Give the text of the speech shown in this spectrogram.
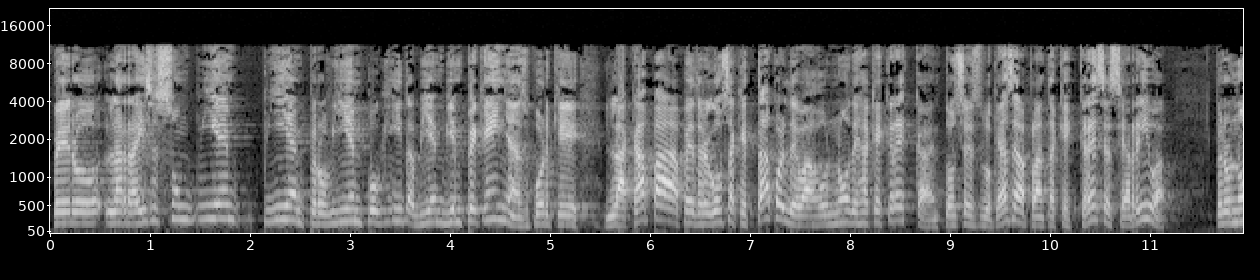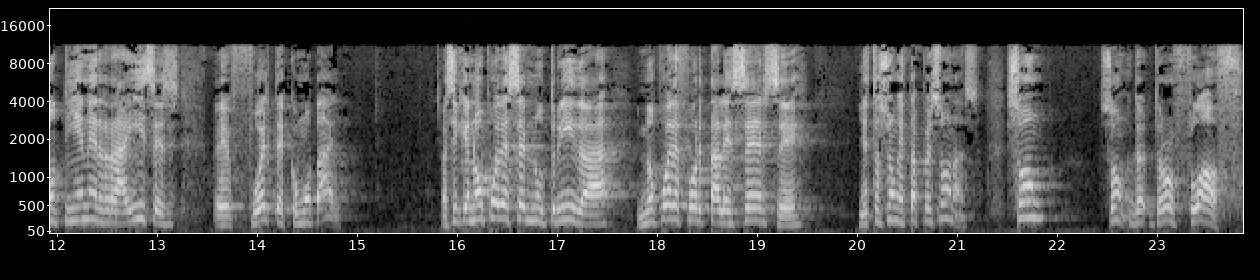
pero las raíces son bien, bien, pero bien poquitas, bien, bien pequeñas, porque la capa pedregosa que está por debajo no deja que crezca. Entonces lo que hace la planta es que crece hacia arriba, pero no tiene raíces eh, fuertes como tal. Así que no puede ser nutrida, no puede fortalecerse. Y estas son estas personas. Son son, they're, fluff.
